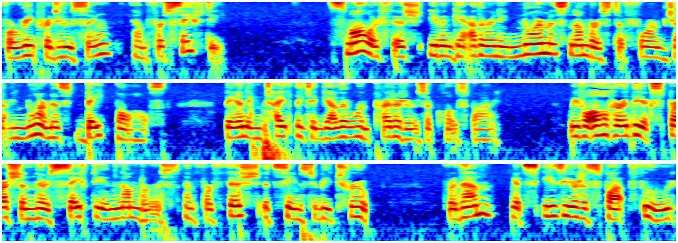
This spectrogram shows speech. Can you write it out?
for reproducing, and for safety. Smaller fish even gather in enormous numbers to form ginormous bait balls, banding tightly together when predators are close by. We've all heard the expression, there's safety in numbers, and for fish, it seems to be true. For them, it's easier to spot food,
